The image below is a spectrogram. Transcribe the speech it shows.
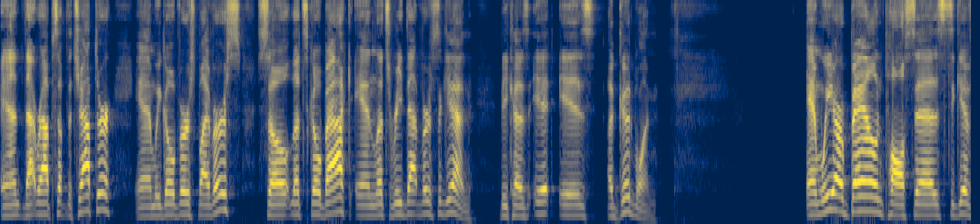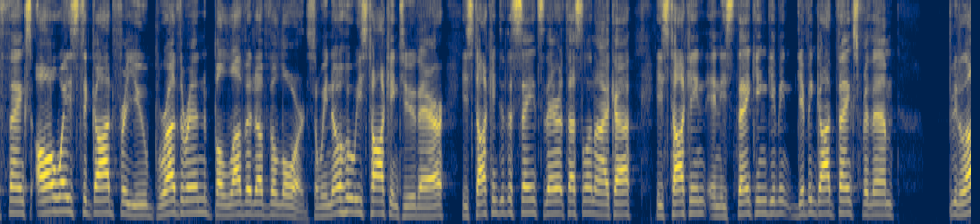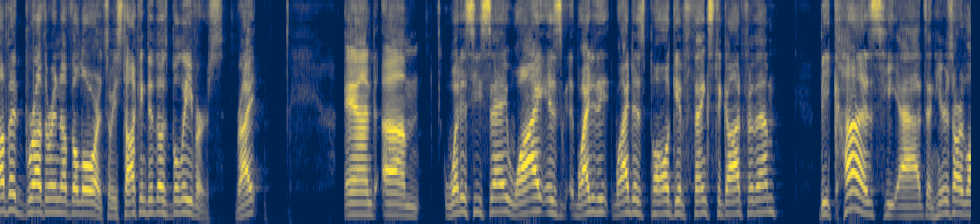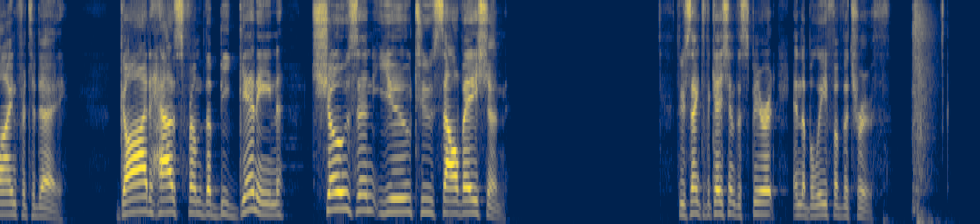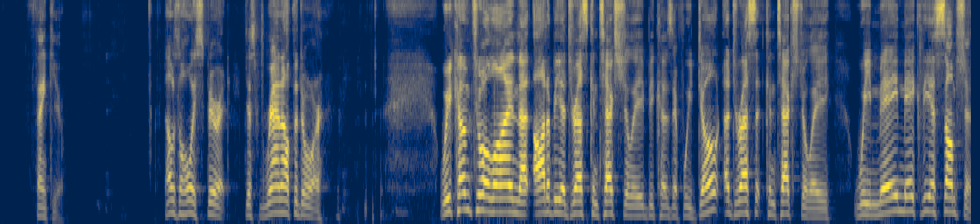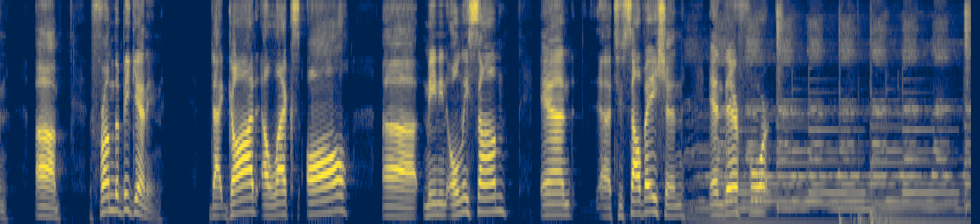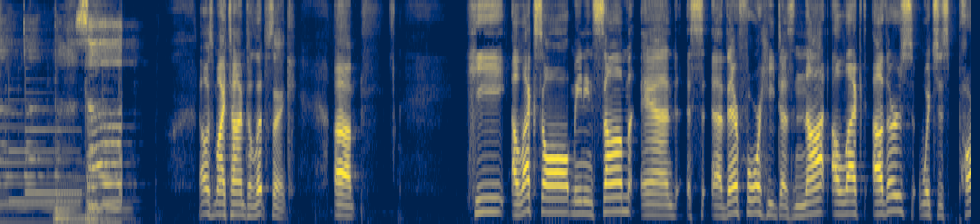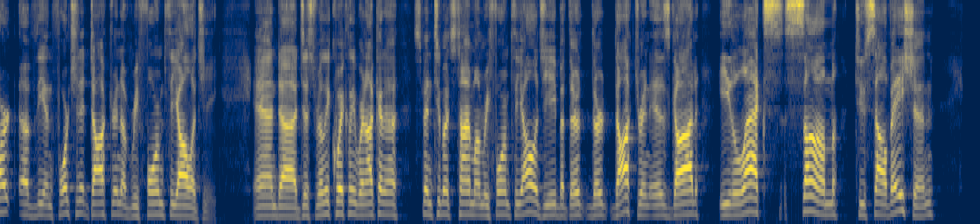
And that wraps up the chapter, and we go verse by verse. So let's go back and let's read that verse again because it is a good one. And we are bound, Paul says, to give thanks always to God for you, brethren, beloved of the Lord. So we know who he's talking to there. He's talking to the saints there at Thessalonica. He's talking and he's thanking, giving, giving God thanks for them, beloved brethren of the Lord. So he's talking to those believers, right? And um, what does he say? Why is why did he why does Paul give thanks to God for them? Because, he adds, and here's our line for today God has from the beginning chosen you to salvation through sanctification of the Spirit and the belief of the truth. Thank you. That was the Holy Spirit, just ran out the door. we come to a line that ought to be addressed contextually because if we don't address it contextually, we may make the assumption uh, from the beginning that God elects all, uh, meaning only some, and uh, to salvation, and therefore. So. That was my time to lip sync. He elects all, meaning some, and uh, therefore he does not elect others, which is part of the unfortunate doctrine of Reformed theology. And uh, just really quickly, we're not going to spend too much time on Reformed theology, but their, their doctrine is God elects some to salvation,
